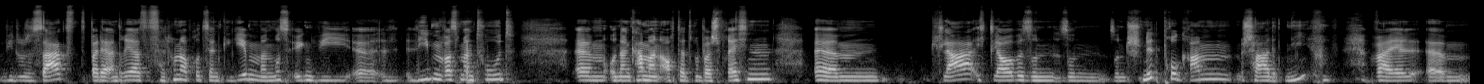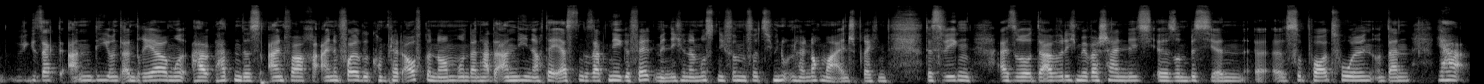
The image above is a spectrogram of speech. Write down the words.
wie du das sagst, bei der Andreas ist halt 100% gegeben. Man muss irgendwie äh, lieben, was man tut. Ähm, und dann kann man auch darüber sprechen. Ähm, klar, ich glaube, so ein, so ein, so ein Schnittprogramm schadet nie, weil, ähm, wie gesagt, Andi und Andrea hatten das einfach eine Folge komplett aufgenommen und dann hatte Andi nach der ersten gesagt, nee, gefällt mir nicht und dann mussten die 45 Minuten halt nochmal einsprechen. Deswegen, also da würde ich mir wahrscheinlich äh, so ein bisschen äh, Support holen und dann, ja,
